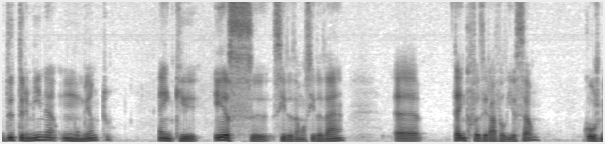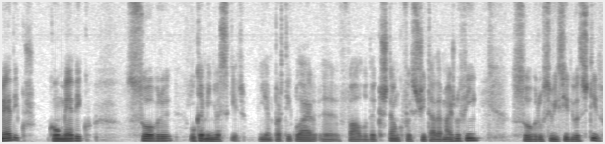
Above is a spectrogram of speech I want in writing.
determina um momento em que esse cidadão ou cidadã uh, tem que fazer a avaliação com os médicos, com o médico, sobre o caminho a seguir. E, em particular, uh, falo da questão que foi suscitada mais no fim, sobre o suicídio assistido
